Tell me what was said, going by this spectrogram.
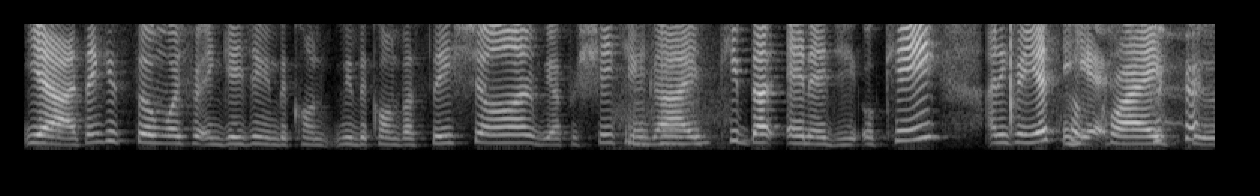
Yeah, thank you so much for engaging in the con- with the conversation. We appreciate you guys. Keep that energy, okay? And if you're yet to Mm-hmm. Yes. subscribe to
